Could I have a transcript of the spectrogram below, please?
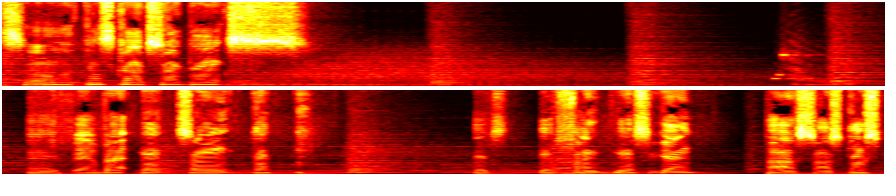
So I can scratch segments. Hey, feedback so that it's it's fine once again. Ah, so I was just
